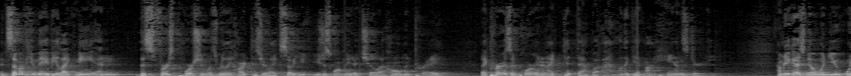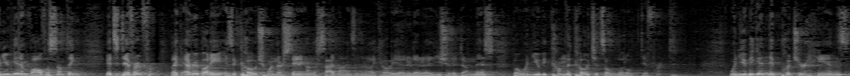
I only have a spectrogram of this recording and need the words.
And some of you may be like me, and this first portion was really hard because you're like, so you, you just want me to chill at home and pray? Like, prayer is important, and I get that, but I want to get my hands dirty. How many of you guys know when you when you get involved with something, it's different from like everybody is a coach when they're standing on the sidelines and they're like, oh yeah, da, da, da, you should have done this. But when you become the coach, it's a little different. When you begin to put your hands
